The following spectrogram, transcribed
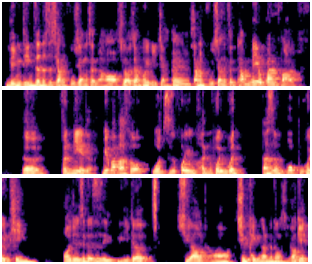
聆听真的是相辅相成的哦，就好像慧你讲的，相辅相成，它没有办法呃分裂的，没有办法说我只会很会问，但是我不会听。我觉得这个是一个。需要哦去平衡的东西。OK，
